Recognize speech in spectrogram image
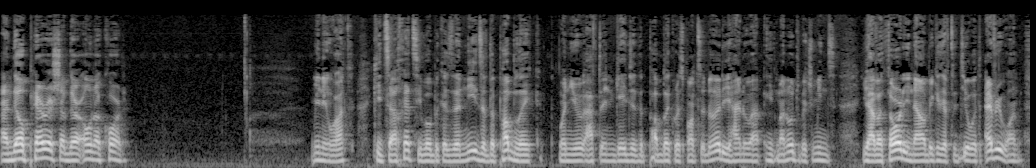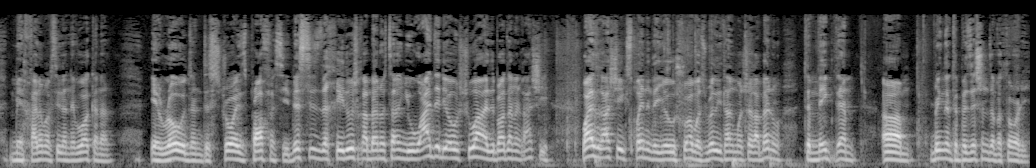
and they'll perish of their own accord. Meaning what? Because the needs of the public, when you have to engage in the public responsibility, which means you have authority now because you have to deal with everyone, erodes and destroys prophecy. This is the Chidush Rabbeinu telling you. Why did Yehoshua, as brought down in Rashi, why is Rashi explaining that Yehoshua was really telling Moshe Rabbeinu to make them, um, bring them to positions of authority?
